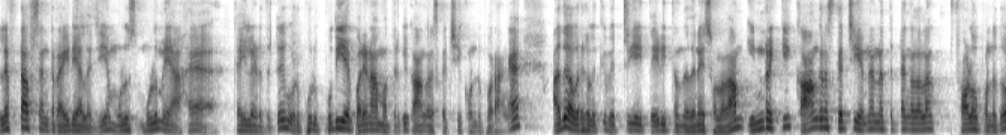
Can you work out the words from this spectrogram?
லெஃப்ட் ஆஃப் சென்டர் ஐடியாலஜியை முழு முழுமையாக கையில் எடுத்துட்டு ஒரு புது புதிய பரிணாமத்திற்கு காங்கிரஸ் கட்சி கொண்டு போகிறாங்க அது அவர்களுக்கு வெற்றியை தேடி தந்ததுன்னே சொல்லலாம். இன்றைக்கு காங்கிரஸ் கட்சி என்னென்ன திட்டங்களெல்லாம் ஃபாலோ பண்ணுதோ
